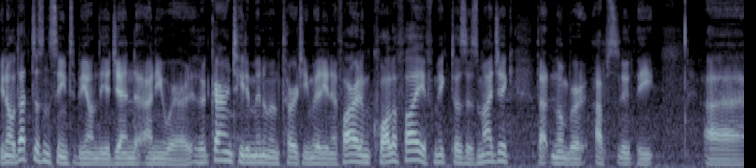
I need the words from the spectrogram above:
You know, that doesn't seem to be on the agenda anywhere. They're guaranteed a minimum 30 million. If Ireland qualify, if Mick does his magic, that number absolutely uh,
